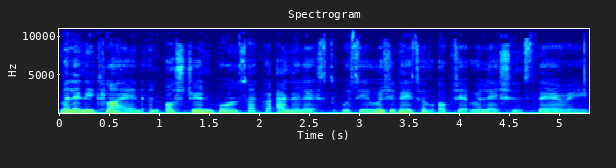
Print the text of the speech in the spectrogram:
Melanie Klein, an Austrian born psychoanalyst, was the originator of object relations theory.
